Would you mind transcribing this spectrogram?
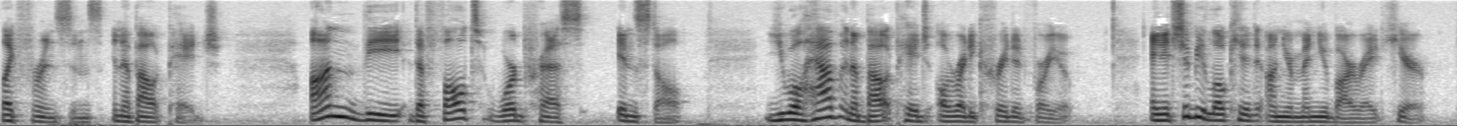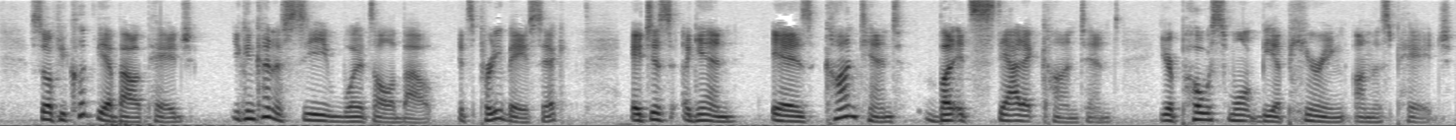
like for instance, an About page. On the default WordPress install, you will have an About page already created for you, and it should be located on your menu bar right here. So if you click the About page, you can kind of see what it's all about. It's pretty basic. It just, again, is content, but it's static content. Your posts won't be appearing on this page.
